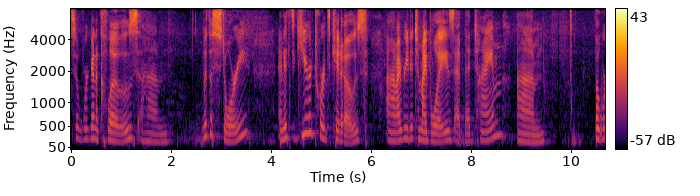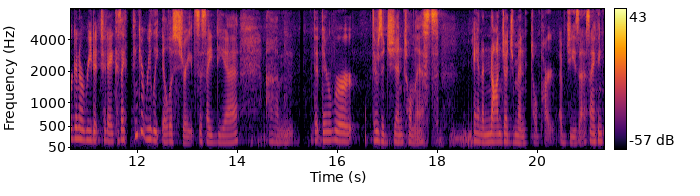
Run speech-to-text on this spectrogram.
So we're going to close um, with a story, and it's geared towards kiddos. Um, I read it to my boys at bedtime, um, but we're going to read it today because I think it really illustrates this idea um, that there were there's a gentleness and a non-judgmental part of Jesus. And I think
